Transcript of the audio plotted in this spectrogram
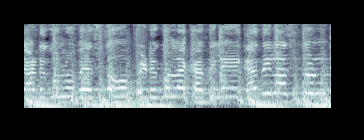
అడుగులు వేస్తూ పిడుగుల కదిలే గదిలొస్తుంది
